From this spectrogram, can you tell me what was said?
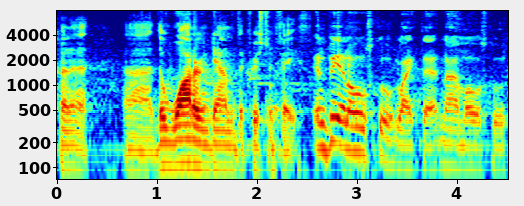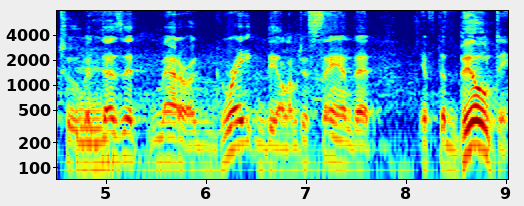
kind of uh, the watering down of the Christian faith. And being old school like that, now I'm old school too, Mm-hmm. but does it matter a great deal? I'm just saying that if the building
